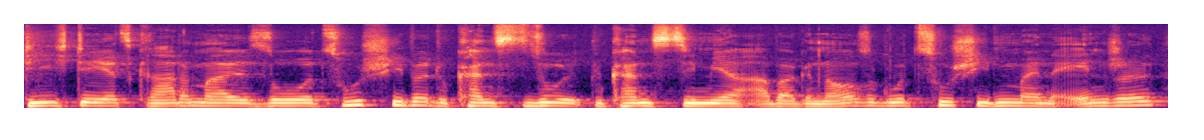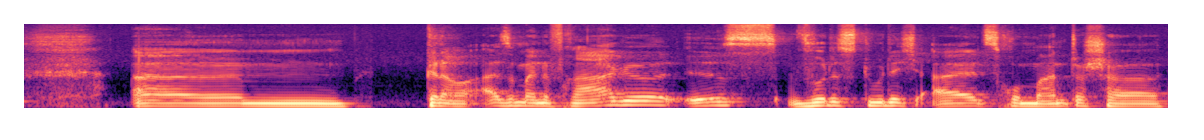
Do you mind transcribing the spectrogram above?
die ich dir jetzt gerade mal so zuschiebe. Du kannst, so, du kannst sie mir aber genauso gut zuschieben, mein Angel. Ähm, genau, also meine Frage ist, würdest du dich als romantischer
